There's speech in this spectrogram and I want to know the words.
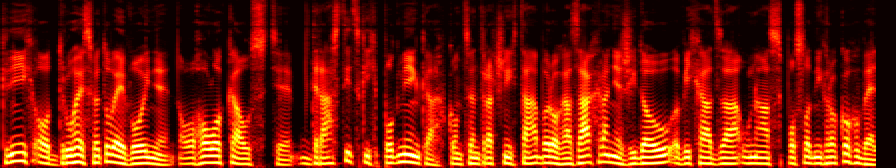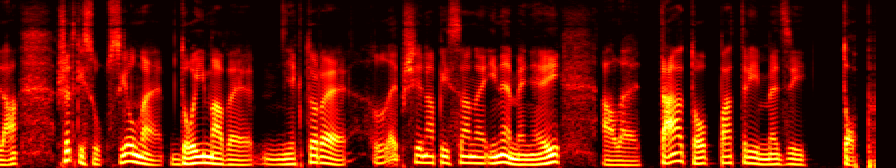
Kníh o druhej svetovej vojne, o holokauste, drastických podmienkach v koncentračných táboroch a záchrane Židov vychádza u nás v posledných rokoch veľa. Všetky sú silné, dojímavé, niektoré lepšie napísané, iné menej, ale táto patrí medzi top.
